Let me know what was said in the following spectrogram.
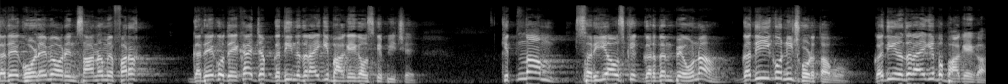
گدے گھوڑے میں اور انسانوں میں فرق گدے کو دیکھا ہے جب گدی نظر آئے گی بھاگے گا اس کے پیچھے کتنا سریا اس کے گردن پہ ہونا گدی کو نہیں چھوڑتا وہ گدی نظر آئے گی وہ بھاگے گا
